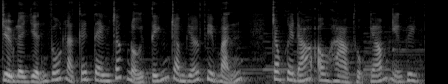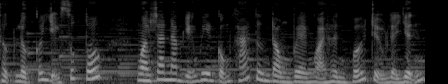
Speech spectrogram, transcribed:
Triệu Lệ Dĩnh vốn là cái tên rất nổi tiếng trong giới phim ảnh, trong khi đó Âu Hào thuộc nhóm diễn viên thực lực có diễn xuất tốt. Ngoài ra nam diễn viên cũng khá tương đồng về ngoại hình với Triệu Lệ Dĩnh.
